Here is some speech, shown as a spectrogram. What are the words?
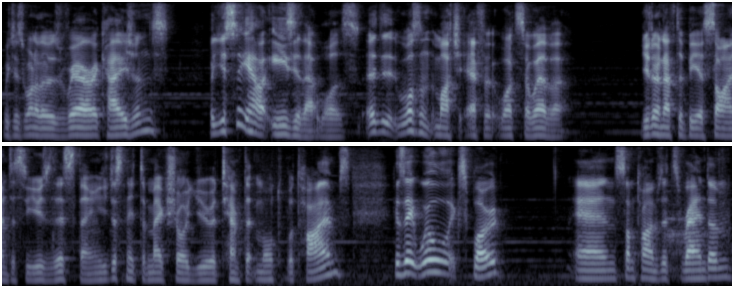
which is one of those rare occasions. But you see how easy that was. It, it wasn't much effort whatsoever. You don't have to be a scientist to use this thing. You just need to make sure you attempt it multiple times because it will explode and sometimes it's random.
